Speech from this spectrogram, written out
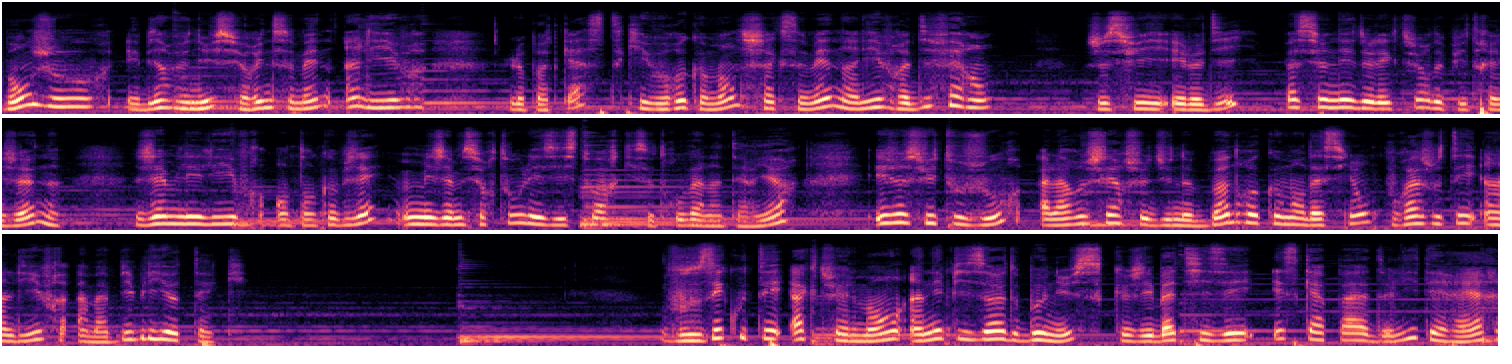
Bonjour et bienvenue sur Une semaine, un livre, le podcast qui vous recommande chaque semaine un livre différent. Je suis Elodie, passionnée de lecture depuis très jeune. J'aime les livres en tant qu'objet, mais j'aime surtout les histoires qui se trouvent à l'intérieur, et je suis toujours à la recherche d'une bonne recommandation pour ajouter un livre à ma bibliothèque. Vous écoutez actuellement un épisode bonus que j'ai baptisé Escapade littéraire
